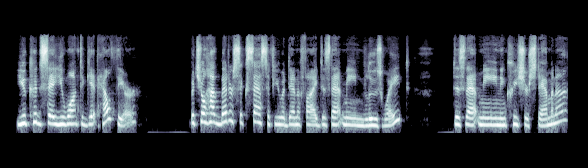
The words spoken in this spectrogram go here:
You could say you want to get healthier, but you'll have better success if you identify does that mean lose weight? Does that mean increase your stamina?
